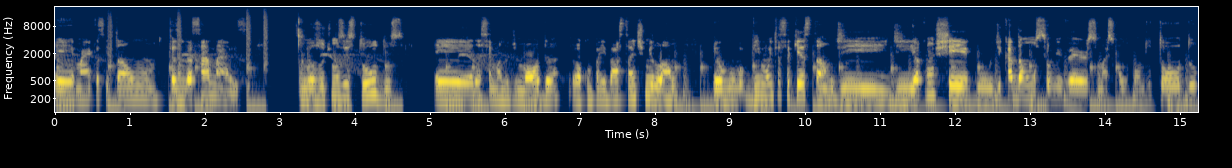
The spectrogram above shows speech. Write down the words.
é, marcas que estão fazendo essa análise. Nos últimos estudos, é, da Semana de Moda, eu acompanhei bastante Milão. Eu vi muito essa questão de, de aconchego, de cada um no seu universo, mas compondo todo,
